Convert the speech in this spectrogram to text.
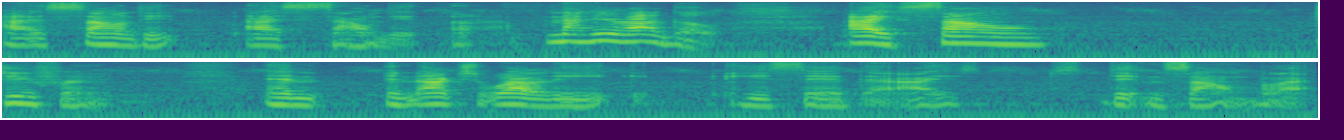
I sounded, I sounded, uh, now here I go. I sound different. And in actuality, he said that I didn't sound black.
